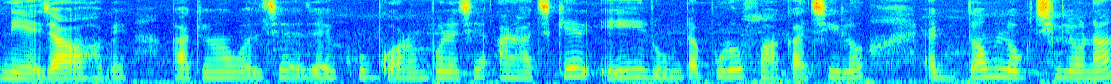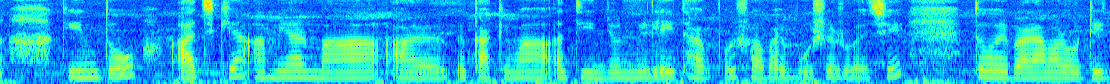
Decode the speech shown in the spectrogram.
নিয়ে যাওয়া হবে। কাকিমা বলছে যে, খুব গরম পড়েছে আর আজকের এই রুমটা পুরো ফাঁকা ছিল, একদম লোক ছিল না। কিন্তু আজকে আমি আর মা আর কাকিমা তিনজন মিলেই থাকব, সবাই বসে রয়েছি। তো এবার আমার ওটির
